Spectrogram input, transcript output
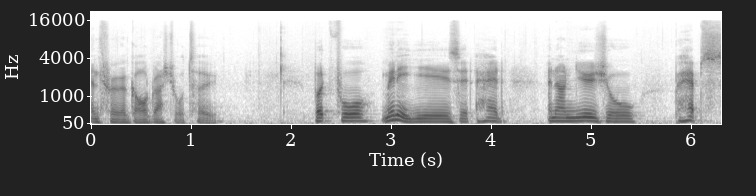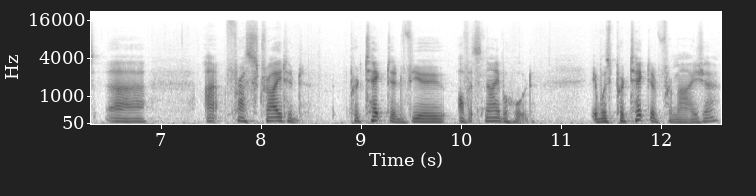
and through a gold rush or two. But for many years it had an unusual, perhaps uh, frustrated, protected view of its neighbourhood. It was protected from Asia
